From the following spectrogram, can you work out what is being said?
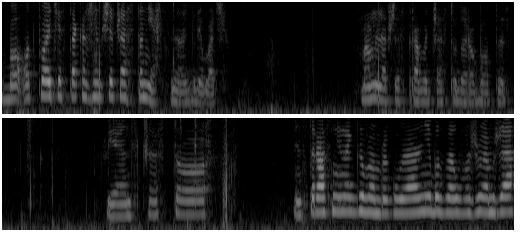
Bo odpowiedź jest taka, że mi się często nie chce nagrywać. Mam lepsze sprawy często do roboty. Więc często... Więc teraz nie nagrywam regularnie, bo zauważyłem, że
